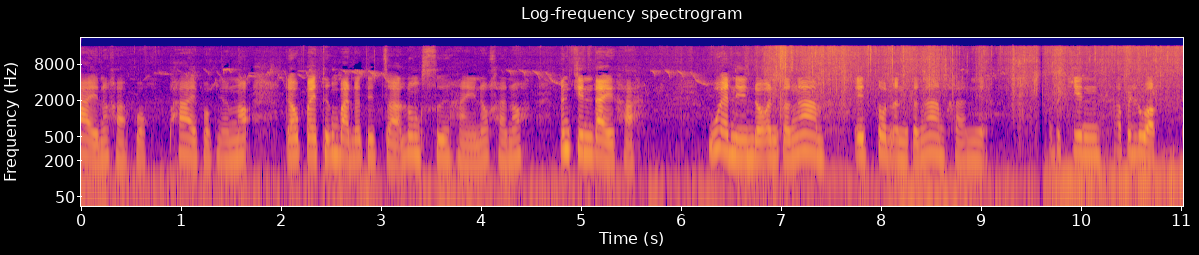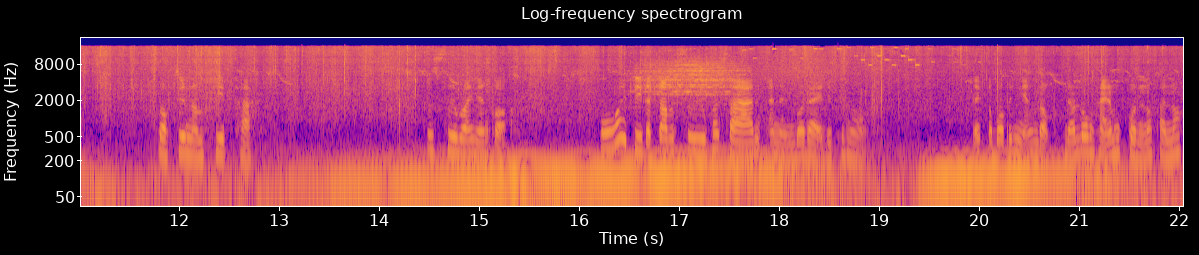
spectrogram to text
ายเนาะคะพวกพายพวกอย่างเนาะ เดี๋ยวไปถึงบ้านเดี๋ยวติดจะลงซื้อให้เนาะค่ะเนาะ มันกินได้ค่ะอุ้ยอันนี้ดอกอันนี้ก็งามไอ้ต้นอันนี้ก็งามค่ะเนี่ย เอาไปกิน เอาไปลวก ลวกจิ้มน้ำพริกค่ะก็ซื้อไว้หยังเกาะโอ้ยตีกับจำซื้อภาษาอันนั้นบ่ได้เด้อพี่น้องแต่ก็บ่เป็นหยังดอกเดี๋ยวลงหายน้ำกลนเนาะค่ะเนาะ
